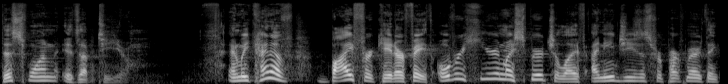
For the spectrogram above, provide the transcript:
This one is up to you. And we kind of bifurcate our faith. Over here in my spiritual life, I need Jesus for apart from everything.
